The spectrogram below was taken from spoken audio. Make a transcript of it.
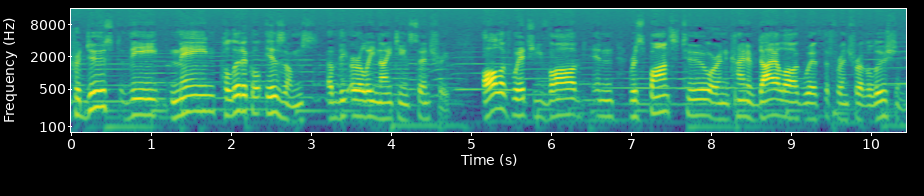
produced the main political isms of the early 19th century, all of which evolved in response to or in kind of dialogue with the French Revolution.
